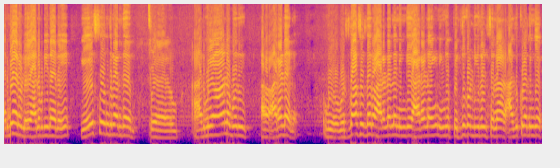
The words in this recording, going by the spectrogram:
அது இல்லை அதுபடினாலே இயேசுங்கிற அந்த அருமையான ஒரு அரணன். அரணை ஒத்தாசத்தர் அரணனை நீங்கள் அரணை நீங்கள் பெற்றுக்கொள்கிறீர்கள் சொன்னால் அதுக்குள்ளே நீங்கள்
